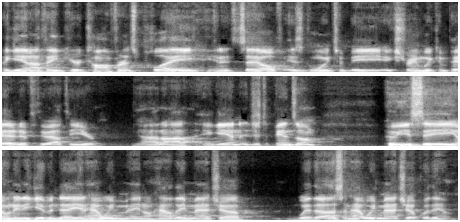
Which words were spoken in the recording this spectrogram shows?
again, I think your conference play in itself is going to be extremely competitive throughout the year. I, again, it just depends on who you see on any given day and how we, you know, how they match up with us and how we match up with them.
